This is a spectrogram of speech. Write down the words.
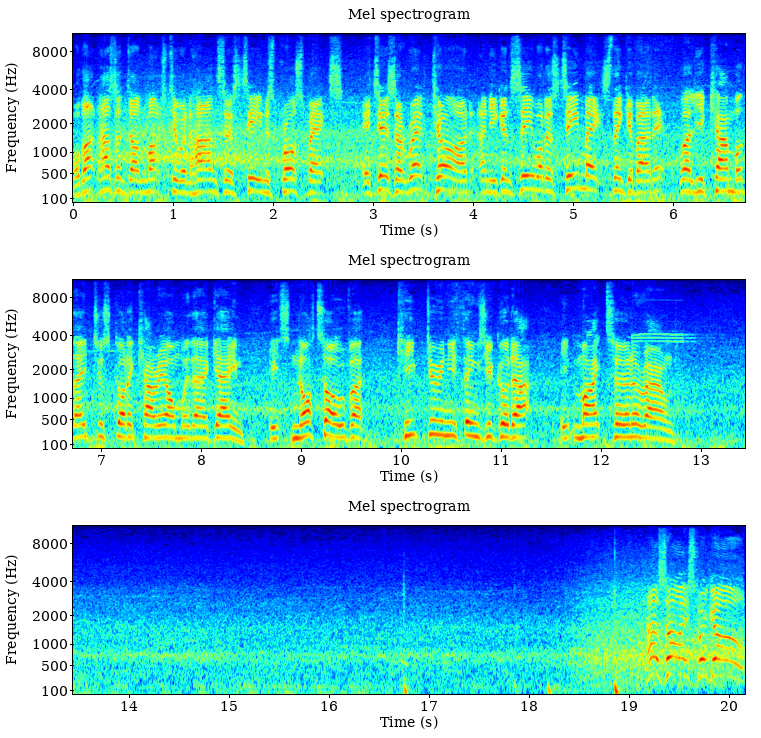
Well, that hasn't done much to enhance his team's prospects. It is a red card, and you can see what his teammates think about it. Well, you can, but they've just got to carry on with their game. It's not over. Keep doing your things you're good at. It might turn around. Has eyes for goal.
